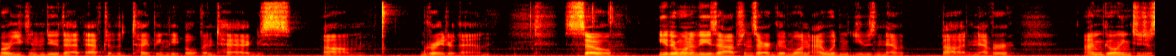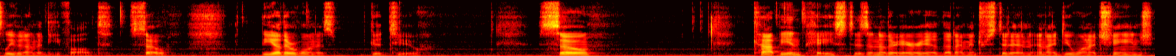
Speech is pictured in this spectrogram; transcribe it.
or you can do that after the typing the open tags um, greater than. So either one of these options are a good one. I wouldn't use uh, never. I'm going to just leave it on the default. So the other one is good too. So copy and paste is another area that I'm interested in and I do want to change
